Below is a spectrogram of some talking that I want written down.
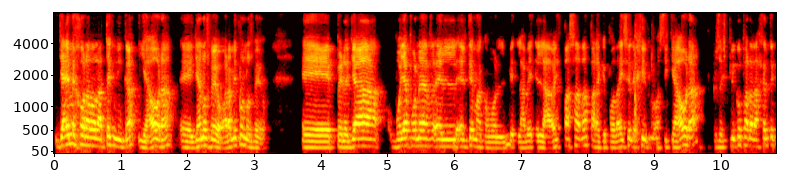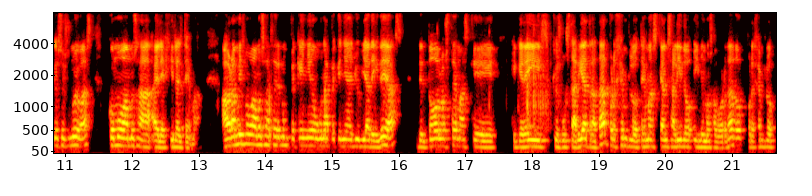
Ya he mejorado la técnica y ahora eh, ya nos veo, ahora mismo nos veo. Eh, pero ya voy a poner el, tema como la, vez pasada para que podáis elegirlo. Así que ahora os explico para la gente que sois nuevas cómo vamos a, elegir el tema. Ahora mismo vamos a hacer un pequeño, una pequeña lluvia de ideas de todos los temas que, que queréis, que os gustaría tratar, por ejemplo, temas que han salido y no hemos abordado, por ejemplo,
